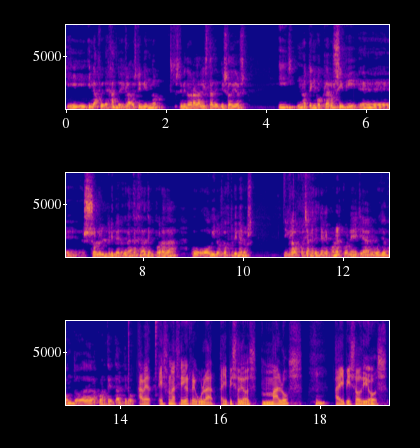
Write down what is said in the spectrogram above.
y, y la fui dejando. Y claro, estoy viendo, estoy viendo ahora la lista de episodios y no tengo claro si vi eh, solo el primero de la tercera temporada o, vi los dos primeros. Y claro, pues ya me tendría que poner con ella, luego ya con toda la cuarta y tal, pero... A ver, es una serie regular. Hay episodios mm. malos, mm. hay episodios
